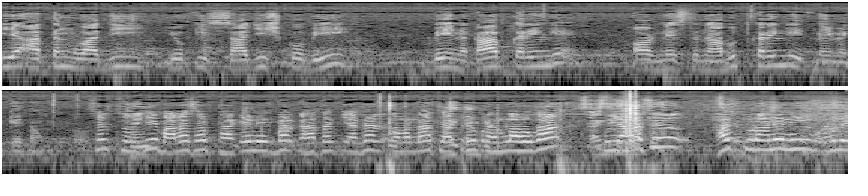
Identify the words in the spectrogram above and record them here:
ये आतंकवादियों की साजिश को भी बेनकाब करेंगे और नेस्त नाबूद करेंगे इतना ही मैं कहता हूँ। सर स्वर्गीय बाला साहब ठाकरे ने एक बार कहा था कि अगर अमरनाथ यात्रियों पर हमला होगा तो यहाँ से हज पुराने नहीं होने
